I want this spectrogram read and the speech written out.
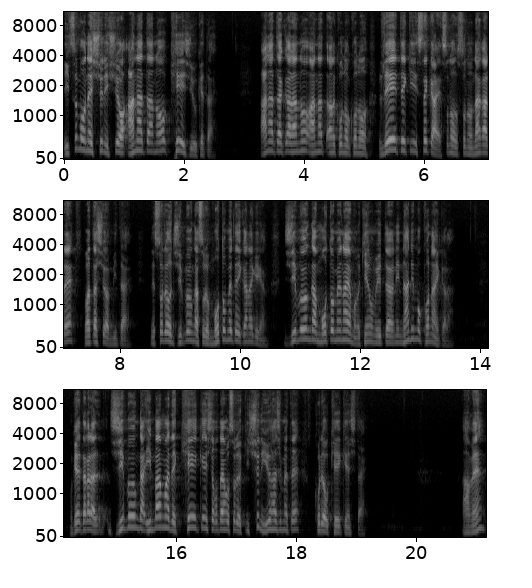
いつもね、主に主よあなたの啓示を受けたい。あなたからのあなたのこのこの霊的世界、そのその流れ、私は見たい。でそれを自分がそれを求めていかなきゃいけない。自分が求めないもの、昨日も言ったように何も来ないから。Okay? だから自分が今まで経験したことはそれを一緒に言い始めて、これを経験したい。アメン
